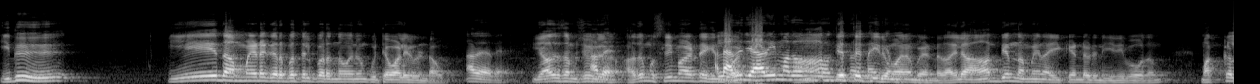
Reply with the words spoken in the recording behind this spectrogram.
ഇത് ഏത് അമ്മയുടെ ഗർഭത്തിൽ പിറന്നവനും കുറ്റവാളികളുണ്ടാവും അതെ അതെ. യാതൊരു സംശയമില്ല അത്. മുസ്ലിമായിട്ട് ആദ്യത്തെ തീരുമാനം വേണ്ടത്. അതിൽ ആദ്യം നമ്മെ നയിക്കേണ്ട ഒരു നീതിബോധം മക്കൾ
